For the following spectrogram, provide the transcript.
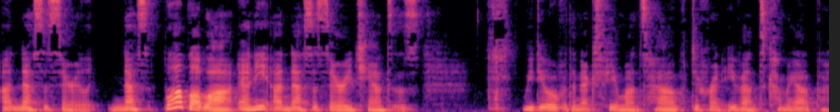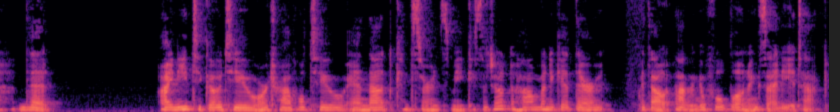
unnecessarily, blah, blah, blah, any unnecessary chances we do over the next few months have different events coming up that I need to go to or travel to, and that concerns me because I don't know how I'm going to get there without having a full-blown anxiety attack.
